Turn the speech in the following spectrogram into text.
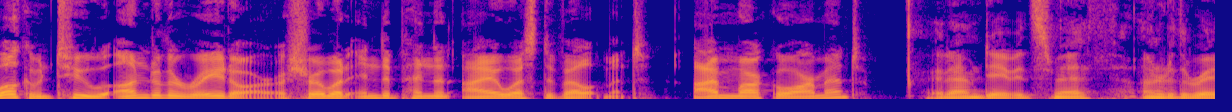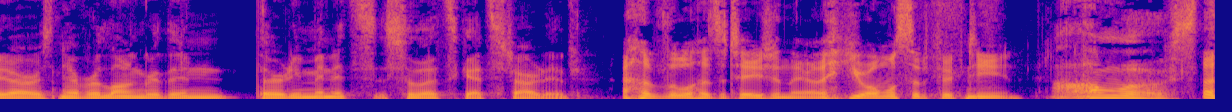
Welcome to Under the Radar, a show about independent iOS development. I'm Marco Arment. And I'm David Smith. Under the Radar is never longer than 30 minutes, so let's get started. I had a little hesitation there. You almost said 15. Almost.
